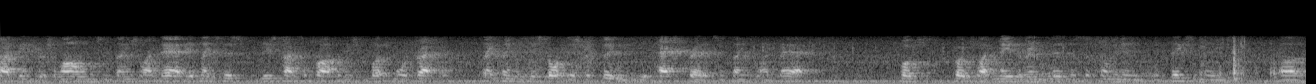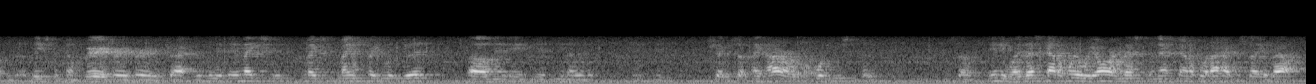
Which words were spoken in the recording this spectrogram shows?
type interest loans and things like that, it makes this, these types of properties much more attractive. Same thing with historic district too, you get tax credits and things like that. Folks, folks like me that are in the business of coming in and fixing these, uh, these become very, very, very attractive. And it, it makes, it makes Main Street look good, um, and, it, you know, it, it it shapes up, Hahira what it used to be. So, anyway, that's kind of where we are, and that's, and that's kind of what I had to say about,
